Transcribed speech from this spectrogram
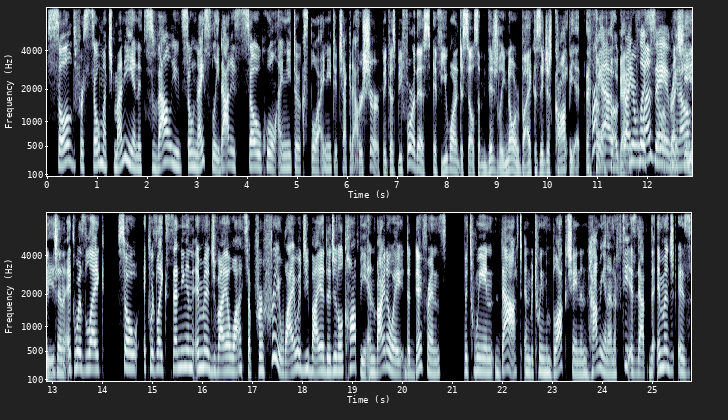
sold for so much money and it's valued so nicely. That is so cool. I need to explore. I need to check it out. For sure. Because before this, if you wanted to sell something digitally, no one would buy it because they just copy it. Yeah, okay. right. There click was no save, you know? appreciation. It was like so it was like sending an image via WhatsApp for free. Why would you buy a digital copy? And by the way, the difference between that and between blockchain and having an NFT is that the image is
